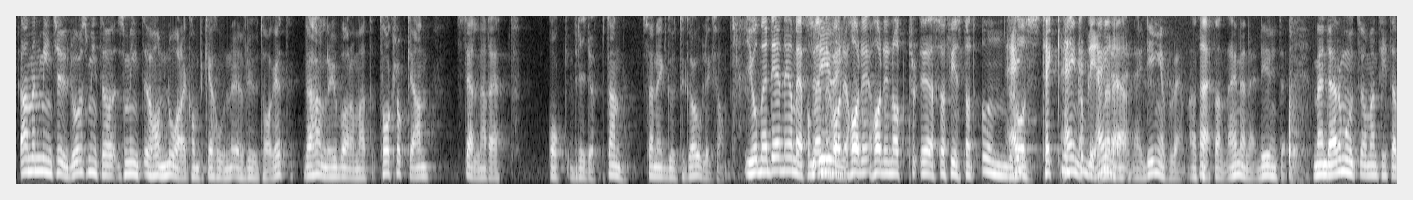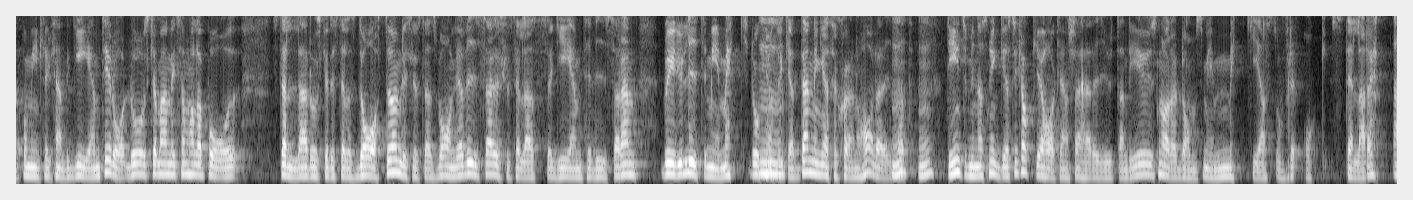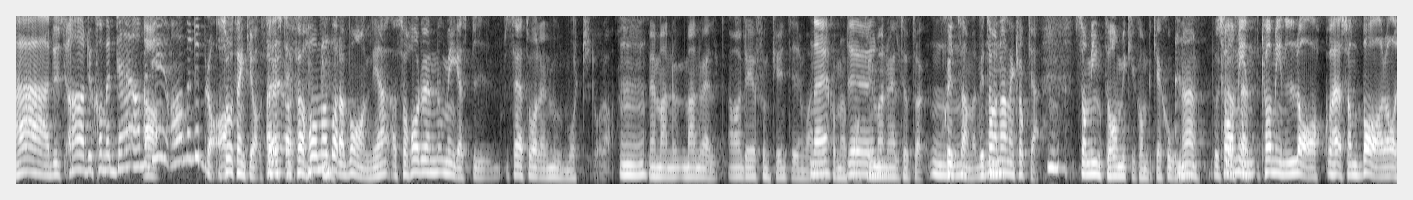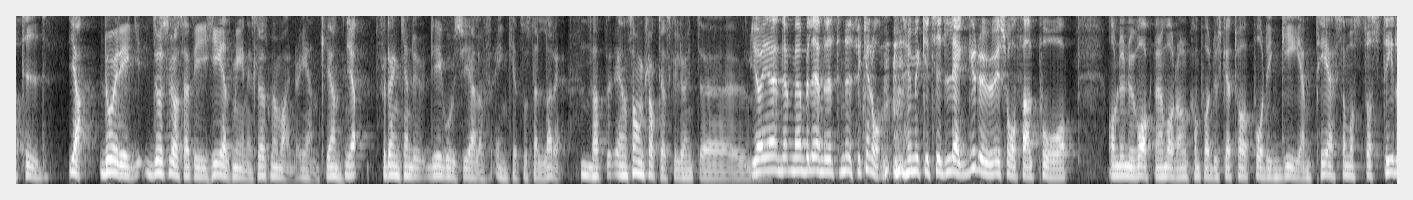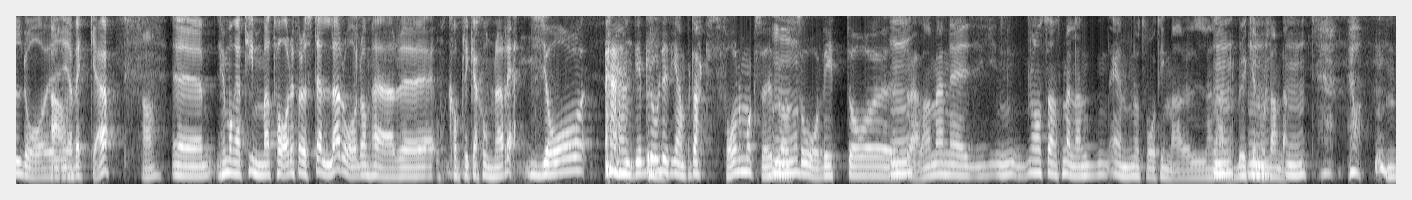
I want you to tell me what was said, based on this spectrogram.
Ja, men min Tudor som inte, har- som inte har några komplikationer överhuvudtaget. Där handlar det ju bara om att ta klockan, ställ den rätt och vrid upp den. Sen är det good to go liksom. Jo, men den är jag med på. Så det Men ju har, det- har, det, har det något, alltså, finns det något underhållstekniskt nej, nej, problem nej, med nej, det nej, nej, det är inga problem. Att nej. Stanna, nej, nej, nej, det är det inte. Men däremot om man tittar på min till exempel GMT då, då ska man liksom hålla på och ställa, då ska det ställas datum, det ska ställas vanliga visare, det ska ställas GMT-visaren. Då är det ju lite mer meck. Då kan Mm. jag tycka att den är ganska skön att ha där i. Så att det är inte mina snyggaste klockor jag har kanske här i, utan det är ju snarare de som är meckigast och, och ställa rätt. Ah, du, ah, du kommer där. Ja, men, Ja. Det, ja, men det är bra. Så tänker jag. Ja, För, det. för har man bara vanliga, alltså har du en Omega Speed, säg att du har en Moonwatch då, då men man, manuellt, ja det funkar ju inte i en Mm. Wine, kommer jag på, det- Mm. för det är manuellt uppdrag. Skitsamma, vi tar en annan klocka som inte har mycket komplikationer. Ta jag säga, min, ta min Laco här som bara har tid. Ja, då, är det, då skulle jag säga att det är helt meningslöst med Winder egentligen. Ja. För den kan du, det går ju så jävla enkelt att ställa det. Så att en sån klocka skulle jag inte... Jag är, men blir ändå lite nyfiken då. Hur mycket tid lägger du i så fall på om du nu vaknar en morgon och kommer på att du ska ta på din GMT som måste stå still då i en vecka. Ja. Eh, hur många timmar tar det för att ställa då de här eh, komplikationerna rätt? Ja, det beror lite grann på dagsform också. Hur bra Mm. sovit och sådär. Va? Men eh, någonstans mellan en och två timmar Mm. brukar nog landa.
